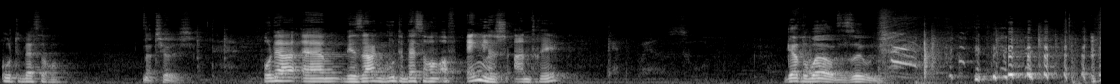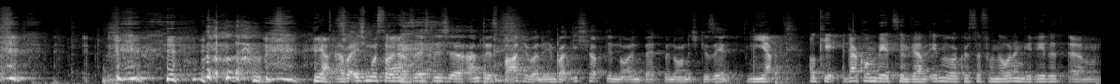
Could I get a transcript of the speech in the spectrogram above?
gute Besserung. natürlich. Oder ähm, wir sagen gute Besserung auf Englisch, André. Get well soon. Ja. Aber ich muss heute tatsächlich äh, Andres Part übernehmen, weil ich habe den neuen Batman noch nicht gesehen. Ja, okay, da kommen wir jetzt hin. Wir haben eben über Christopher Nolan geredet, ähm,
